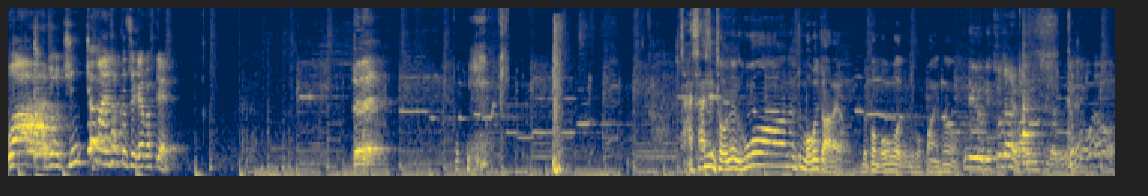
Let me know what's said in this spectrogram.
와, 저거 진짜 많이 섞였어요, 제가 봤을 때. 자, 사실 저는 홍어는 좀 먹을 줄 알아요. 몇 번 먹어가지고 먹방에서. 근데 그렇게 초장을 많이 드신다고요? 그럼 먹어요.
